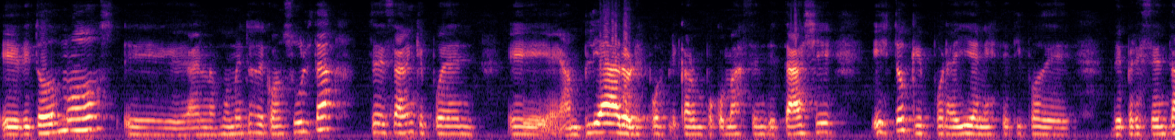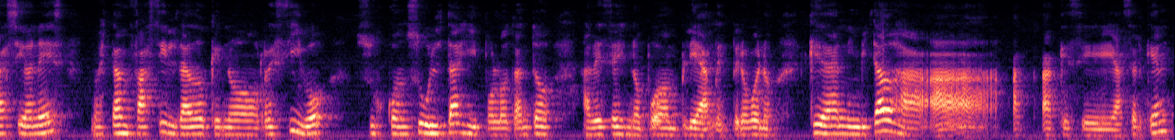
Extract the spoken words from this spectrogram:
Eh, de todos modos, eh, en los momentos de consulta, ustedes saben que pueden ampliar o les puedo explicar un poco más en detalle esto que por ahí en este tipo de presentaciones no es tan fácil dado que no recibo sus consultas y por lo tanto a veces no puedo ampliarles. Pero bueno, quedan invitados a, a, que se acerquen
